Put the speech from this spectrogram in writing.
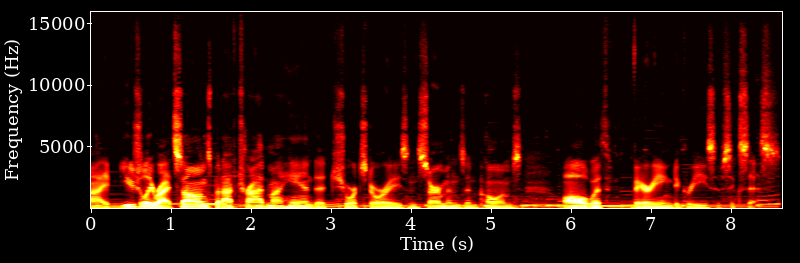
I usually write songs, but I've tried my hand at short stories and sermons and poems, all with varying degrees of success.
